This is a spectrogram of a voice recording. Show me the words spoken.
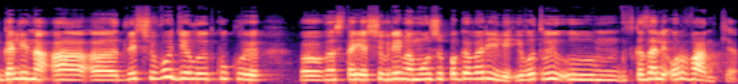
Галина, а а для чего делают куклы э, в настоящее время? Мы уже поговорили. И вот вы м, сказали о рванке.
